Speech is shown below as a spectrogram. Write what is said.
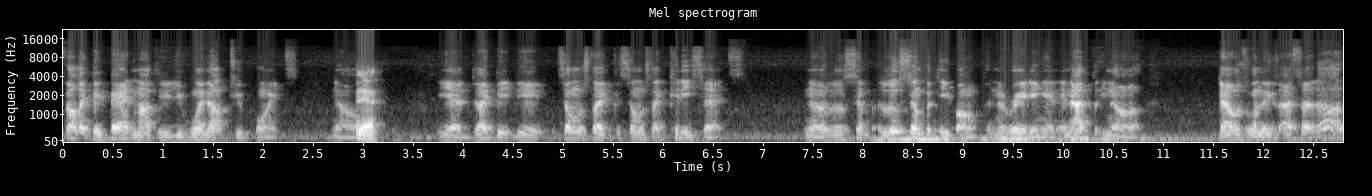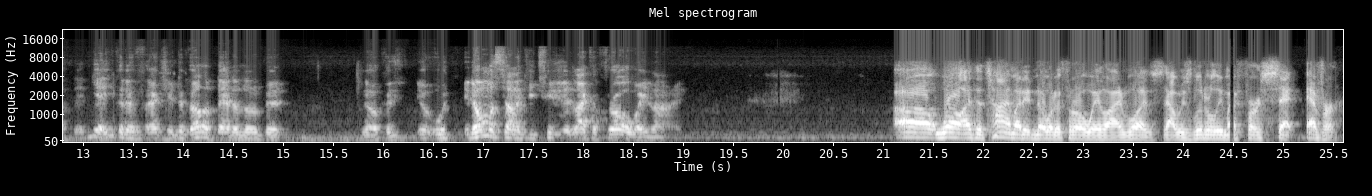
felt like they badmouthed you, you went up two points. No, Yeah. yeah, like the, the it's almost like it's almost like pity sets, you know, a little symp- a little sympathy bump in the rating, and and I you know that was one of the things I said, oh yeah, you could have actually developed that a little bit, you know, because it would it almost sounded like you treated it like a throwaway line. Uh, well, at the time, I didn't know what a throwaway line was. That was literally my first set ever.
